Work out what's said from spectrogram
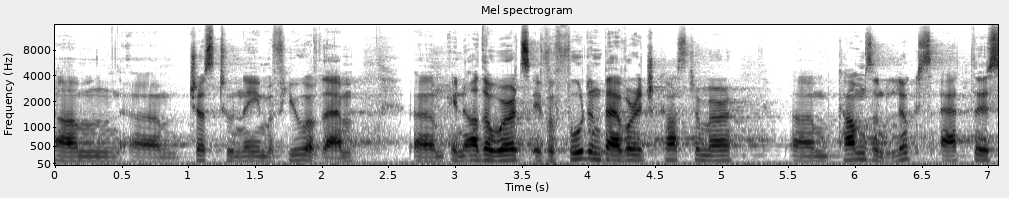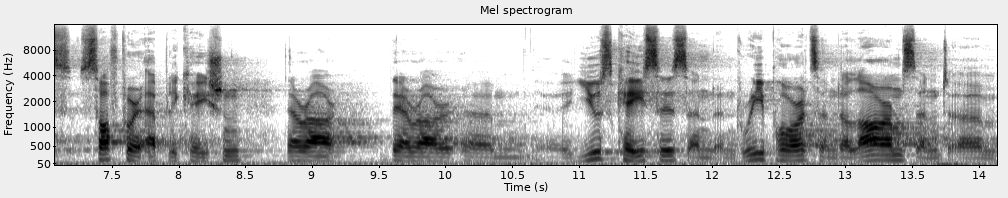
um, um, just to name a few of them. Um, in other words, if a food and beverage customer um, comes and looks at this software application, there are, there are um, use cases and, and, reports and alarms and, um,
